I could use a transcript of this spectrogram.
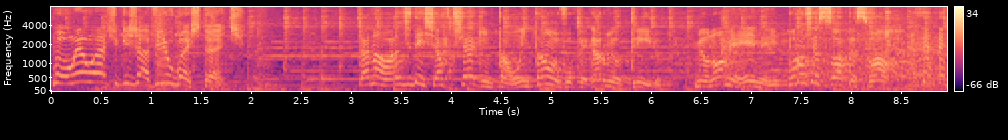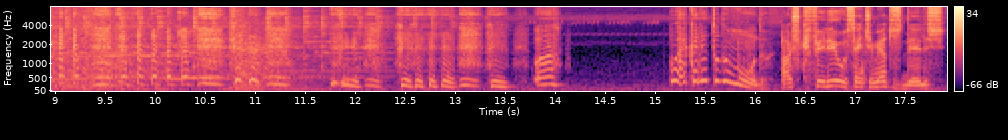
Bom, eu acho que já viu bastante. Tá na hora de deixar Chug, então. Então eu vou pegar o meu trilho. Meu nome é Emery. Por hoje é só, pessoal. Ué? Cadê todo mundo? Acho que feriu os sentimentos deles.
